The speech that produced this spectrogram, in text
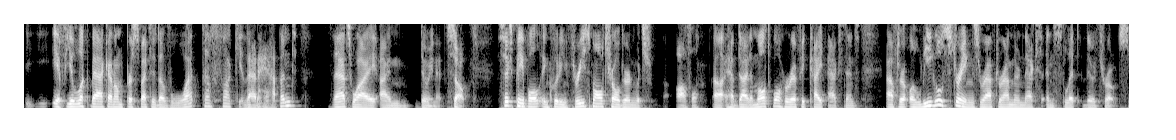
if you look back on the perspective of what the fuck that happened, that's why I'm doing it. So, six people, including three small children, which awful, uh, have died in multiple horrific kite accidents after illegal strings wrapped around their necks and slit their throats.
